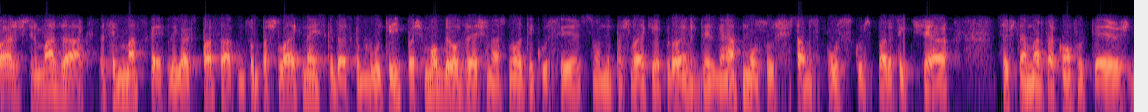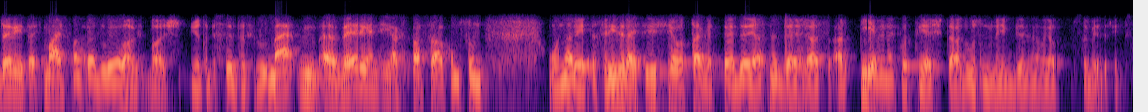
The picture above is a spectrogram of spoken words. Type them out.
bažas ir mazākas, tas ir mazskaitlīgāks pasākums, un pašlaik neizskatās, ka būtu īpaši mobilizēšanās notikusies, un pašlaik joprojām ir diezgan apmulsušas abas puses, kuras parasti šajā 16. martā konfliktējuši. 9. maijs man rada lielākas bažas, jo ir, tas ir vērienīgāks pasākums, un, un arī tas ir izraisījis jau tagad pēdējās nedēļās ar pieminekli tieši tādu uzmanību diezgan lielu sabiedrības.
